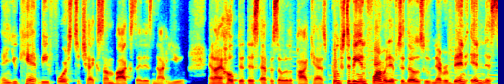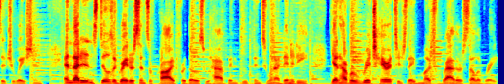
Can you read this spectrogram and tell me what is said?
and you can't be forced to check some box that is not you. And I hope that this episode of the podcast proves to be informative to those who've never been in this situation and that it instills a greater sense of pride for those who have been grouped into an identity, yet have a rich heritage they'd much rather celebrate.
